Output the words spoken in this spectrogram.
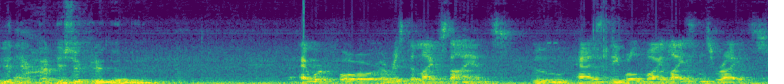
ile tekrar teşekkür ediyorum. diyorum. I work for Arista Life Science, who has the worldwide license rights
